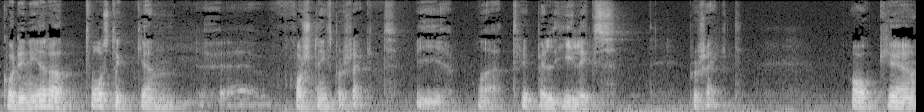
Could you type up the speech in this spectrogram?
koordinerat två stycken forskningsprojekt i triple helix projekt. Och eh,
